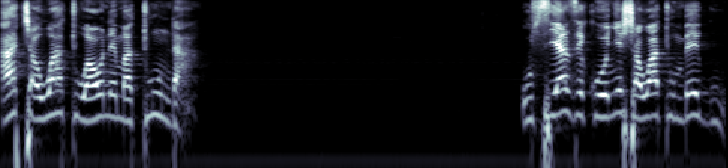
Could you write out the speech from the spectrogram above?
Acha watu waone matunda. Usianze kuonyesha watu mbegu,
